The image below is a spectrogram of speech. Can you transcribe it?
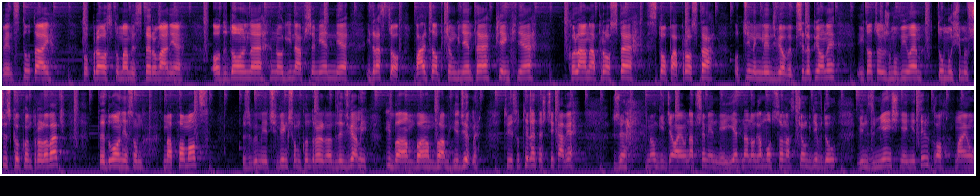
Więc tutaj po prostu mamy sterowanie oddolne, nogi naprzemiennie. I teraz co? Palce obciągnięte, pięknie, kolana proste, stopa prosta, odcinek lędźwiowy przylepiony. I to, co już mówiłem, tu musimy wszystko kontrolować. Te dłonie są na pomoc, żeby mieć większą kontrolę nad lędźwiami i bam, bam, bam, jedziemy. Tu jest o tyle też ciekawie, że nogi działają naprzemiennie. Jedna noga mocno nas ciągnie w dół, więc mięśnie nie tylko mają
